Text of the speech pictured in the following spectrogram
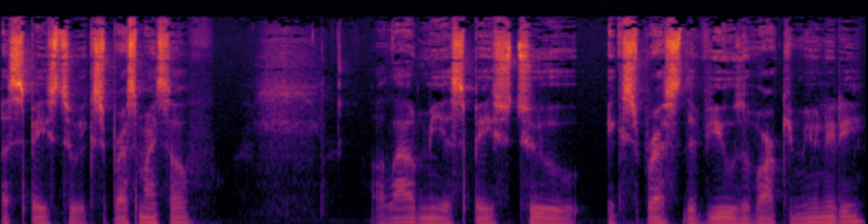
a space to express myself, allowed me a space to express the views of our community.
